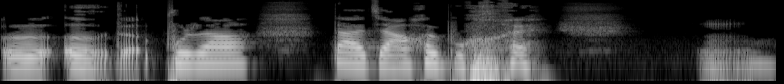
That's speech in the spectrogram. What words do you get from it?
饿饿的，不知道大家会不会，嗯。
